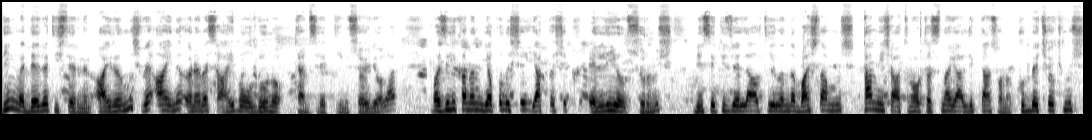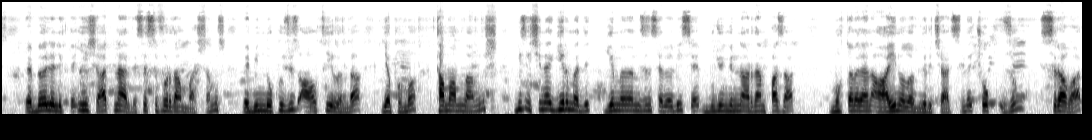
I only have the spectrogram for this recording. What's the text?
din ve devlet işlerinin ayrılmış ve aynı öneme sahip olduğunu temsil ettiğini söylüyorlar. Bazilikanın yapılışı yaklaşık 50 yıl sürmüş. 1856 yılında başlanmış. Tam inşaatın ortasına geldikten sonra kubbe çökmüş ve böylelikle inşaat neredeyse sıfırdan başlamış ve 1906 yılında yapımı tamamlanmış. Biz içine girmedik. Girmememizin sebebi ise bugün günlerden pazar. Muhtemelen ayin olabilir içerisinde. Çok uzun sıra var.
